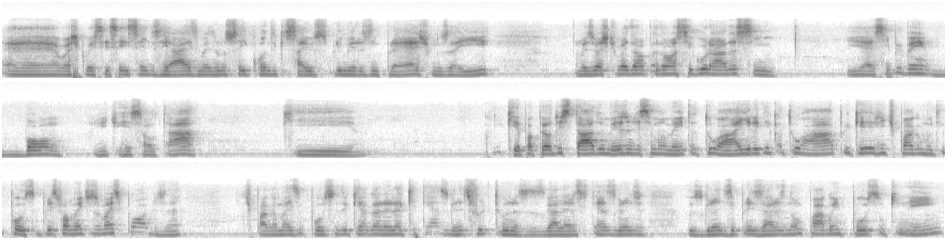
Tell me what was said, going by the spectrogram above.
É, eu acho que vai ser 600 reais, mas eu não sei quando que saem os primeiros empréstimos aí. Mas eu acho que vai dar para dar uma segurada sim. E é sempre bem bom a gente ressaltar que que é papel do Estado mesmo nesse momento atuar e ele tem que atuar porque a gente paga muito imposto, principalmente os mais pobres, né? A gente paga mais imposto do que a galera que tem as grandes fortunas, as galeras que tem as grandes, os grandes empresários não pagam imposto que nem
